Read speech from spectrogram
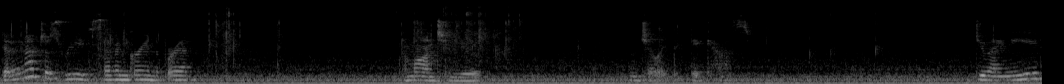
Did I not just read seven grain bread? I'm on to you. Angelic Bakehouse. Do I need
